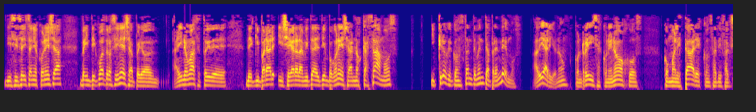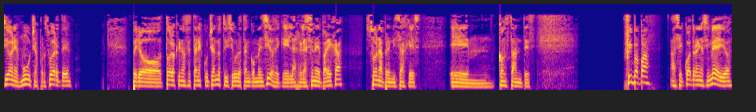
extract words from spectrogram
16 años con ella, 24 sin ella, pero ahí nomás estoy de equiparar y llegar a la mitad del tiempo con ella. Nos casamos y creo que constantemente aprendemos, a diario, ¿no? Con risas, con enojos, con malestares, con satisfacciones, muchas por suerte pero todos los que nos están escuchando estoy seguro están convencidos de que las relaciones de pareja son aprendizajes eh, constantes. Fui papá hace cuatro años y medio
